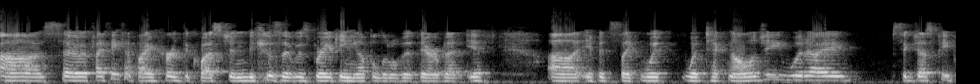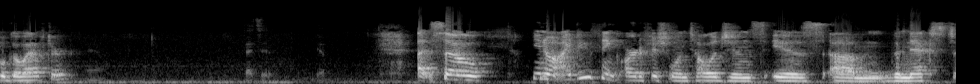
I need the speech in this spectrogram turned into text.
Uh, so if I think if I heard the question because it was breaking up a little bit there, but if uh, if it's like what what technology would I suggest people go after? Yeah. That's it. Yep. Uh, so You know, I do think artificial intelligence is um, the next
